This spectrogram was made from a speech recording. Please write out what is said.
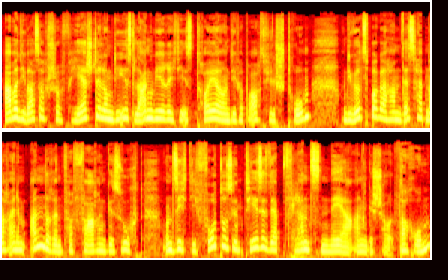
Aber die Wasserstoffherstellung, die ist langwierig, die ist teuer und die verbraucht viel Strom. Und die Würzburger haben deshalb nach einem anderen Verfahren gesucht und sich die Photosynthese der Pflanzen näher angeschaut. Warum?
